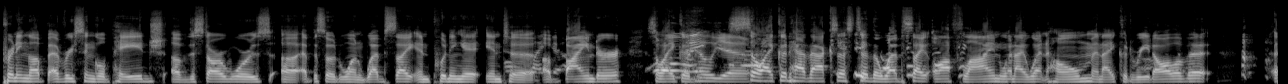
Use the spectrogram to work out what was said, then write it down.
printing up every single page of the Star Wars uh, Episode One website and putting it into Oh a God. binder, so I Oh could Hell yeah. so I could have access to the website offline when I went home and I could read all of it.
